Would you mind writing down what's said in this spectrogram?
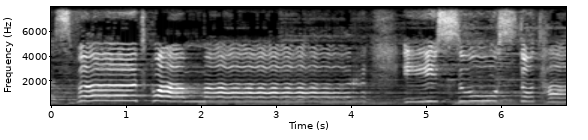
azi văd cu amar Iisus tot har.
